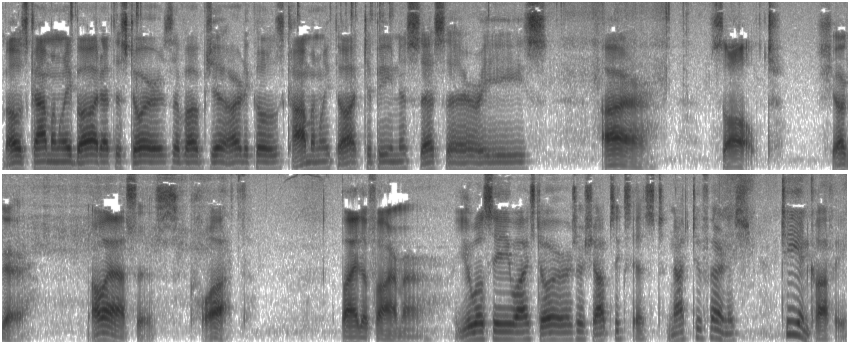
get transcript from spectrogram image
Most commonly bought at the stores of object articles commonly thought to be necessaries are salt, sugar, molasses, cloth. By the farmer. You will see why stores or shops exist, not to furnish tea and coffee.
